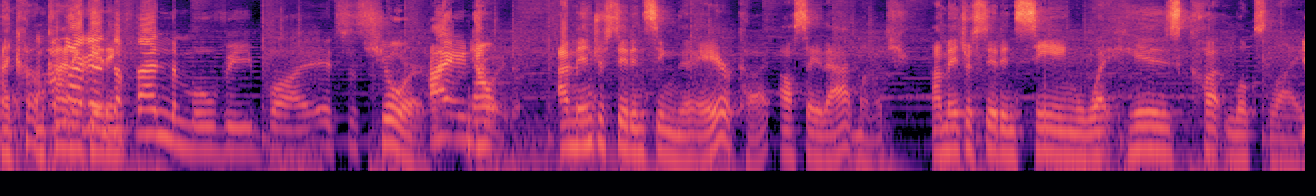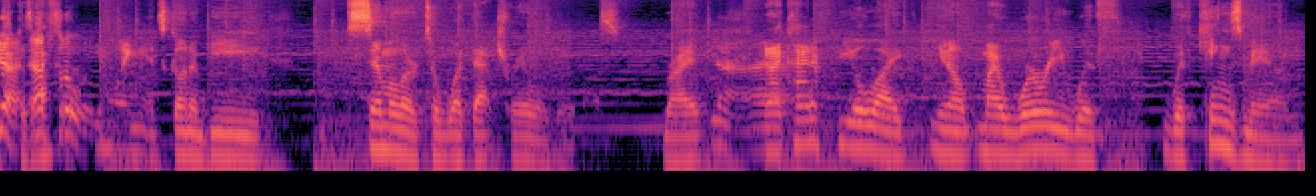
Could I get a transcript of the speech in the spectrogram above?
I, am I'm kind not gonna defend the movie, but it's just sure. I Now, enjoyed it. I'm interested in seeing the Ayer cut. I'll say that much. I'm interested in seeing what his cut looks like. Yeah, 'cause I have a absolutely. feeling it's going to be similar to what that trailer gave us, right? Yeah, And I kind of feel like you know my worry with with Kingsman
